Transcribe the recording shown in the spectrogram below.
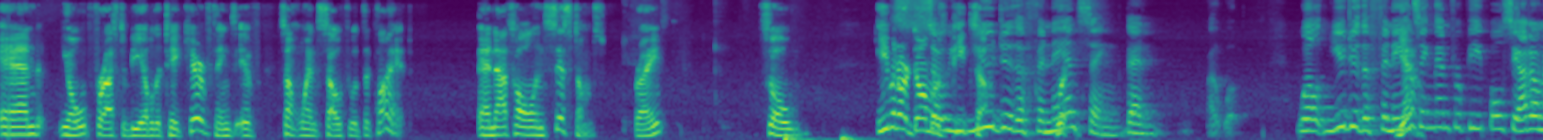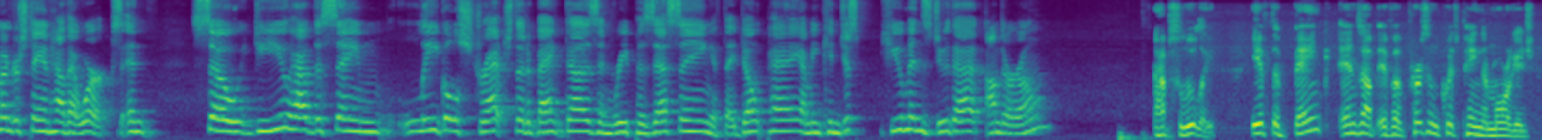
and you know for us to be able to take care of things if something went south with the client and that's all in systems right so even our Domino's so pizza you do the financing what? then well you do the financing yeah. then for people see i don't understand how that works and so, do you have the same legal stretch that a bank does in repossessing if they don't pay? I mean, can just humans do that on their own? Absolutely. If the bank ends up, if a person quits paying their mortgage,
